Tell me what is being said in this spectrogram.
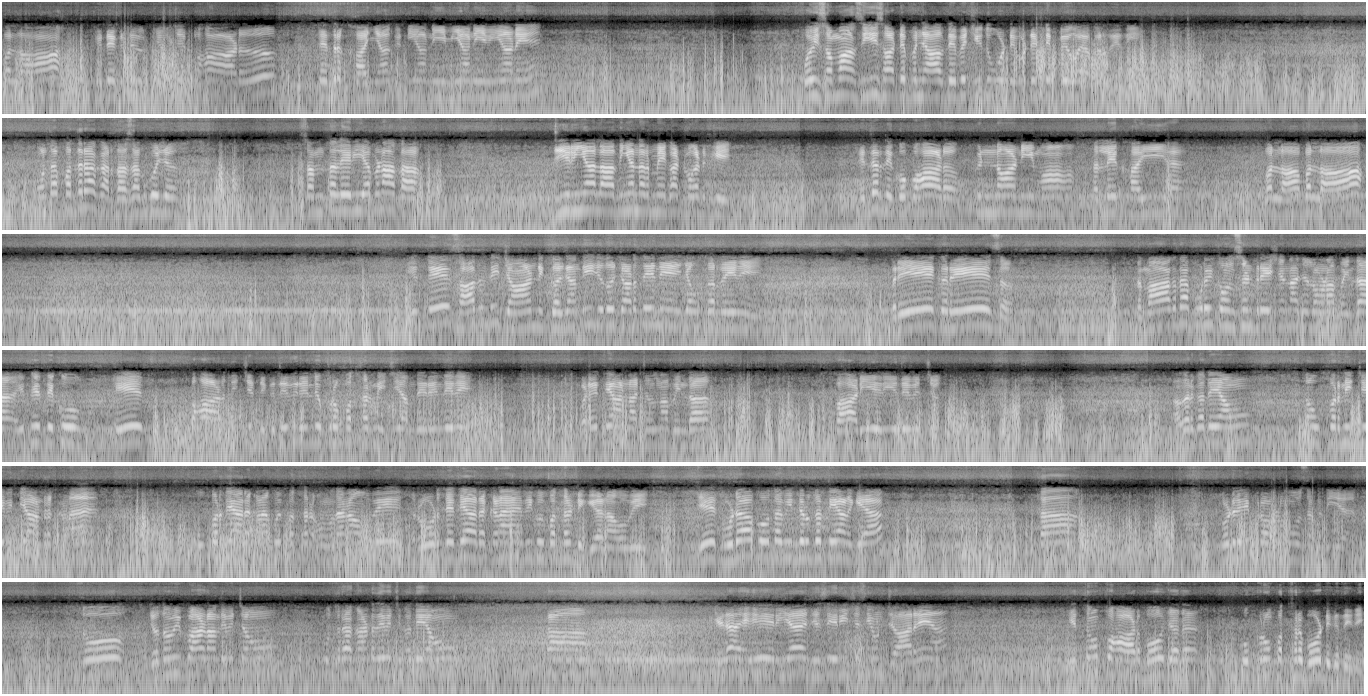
ਬੱਲਾ, ਕਿੱਡੇ ਕਿੱਡੇ ਉੱਚੇ ਉੱਚੇ ਪਹਾੜ ਤੇ ਇਧਰ ਖਾਈਆਂ ਕਿੰਨੀਆਂ ਨੀਵੀਆਂ ਨੀਵੀਆਂ ਨੇ। ਕੋਈ ਸਮਾਂ ਸੀ ਸਾਡੇ ਪੰਜਾਬ ਦੇ ਵਿੱਚ ਇਦੋਂ ਵੱਡੇ ਵੱਡੇ ਟਿੱਬੇ ਹੋਇਆ ਕਰਦੇ ਸੀ। ਹੁਣ ਤਾਂ ਪੱਧਰਾ ਕਰਦਾ ਸਭ ਕੁਝ। ਸੰਤਲ ਏਰੀਆ ਬਣਾਤਾ। ਜੀਰੀਆਂ ਲਾਦੀਆਂ ਨਰਮੇ ਕੱਟ ਕੱਟ ਕੇ। ਇੱਧਰ ਦੇਖੋ ਪਹਾੜ, ਕਿੰਨਾ ਨੀਵਾਂ, ਥੱਲੇ ਖਾਈ ਹੈ। ਬੱਲਾ ਬੱਲਾ। ਇੱਥੇ ਸਾਧਨ ਦੀ ਜਾਨ ਨਿਕਲ ਜਾਂਦੀ ਜਦੋਂ ਚੜ੍ਹਦੇ ਨੇ ਜਾਂ ਉਤਰਦੇ ਨੇ। ਬ੍ਰੇਕ ਰੇਸ ਦਿਮਾਗ ਦਾ ਪੂਰੀ ਕਨਸੈਂਟਰੇਸ਼ਨ ਨਾਲ ਚਲਾਉਣਾ ਪੈਂਦਾ। ਇੱਥੇ ਦੇਖੋ, ਇਹ ਪਹਾੜ ਨੀਚੇ ਡਿੱਗਦੇ ਵੀ ਰਹਿੰਦੇ, ਉੱਪਰੋਂ ਪੱਥਰ ਨੀਚੇ ਆਉਂਦੇ ਰਹਿੰਦੇ ਨੇ। ਬੜੇ ਧਿਆਨ ਨਾਲ ਚੱਲਣਾ ਪੈਂਦਾ ਪਹਾੜੀ ਏਰੀਏ ਦੇ ਵਿੱਚ। ਅਗਰ ਕਦੇ ਆਉਂ ਤਾਂ ਉੱਪਰ ਨੀਚੇ ਵੀ ਧਿਆਨ ਰੱਖਣਾ ਹੈ। ਉੱਪਰ ਧਿਆਨ ਰੱਖਣਾ, ਕੋਈ ਪੱਥਰ ਆਉਂਦਾ ਨਾ ਹੋਵੇ, ਰੋਡ ਤੇ ਧਿਆਨ ਰੱਖਣਾ ਹੈ ਵੀ ਕੋਈ ਪੱਥਰ ਡਿੱਗਿਆ ਨਾ ਹੋਵੇ। ਜੇ ਥੋੜਾ ਬਹੁਤਾ ਵੀ ਇੱਧਰ ਉੱਧਰ ਧਿਆਨ ਗਿਆ, ਤਾਂ ਥੋੜੀ ਜਿਹੀ ਪ੍ਰੋਬਲਮ ਹੋ ਸਕਦੀ ਹੈ। ਸੋ ਜਦੋਂ ਵੀ ਪਹਾੜਾਂ ਦੇ ਵਿੱਚ ਆਉਂ, ਉੱਤਰਾਖੰਡ ਦੇ ਵਿੱਚ ਕਦੇ ਆਉਂ, ਤਾਂ ਜਿਹੜਾ ਇਹ ਏਰੀਆ ਹੈ, ਜਿਸ ਏਰੀਆ 'ਚ ਅਸੀਂ ਹੁਣ ਜਾ ਰਹੇ ਹਾਂ, ਇੱਥੋਂ ਪਹਾੜ ਬਹੁਤ ਜ਼ਿਆਦਾ ਉੱਪਰੋਂ ਪੱਥਰ ਬਹੁਤ ਡਿੱਗਦੇ ਨੇ।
